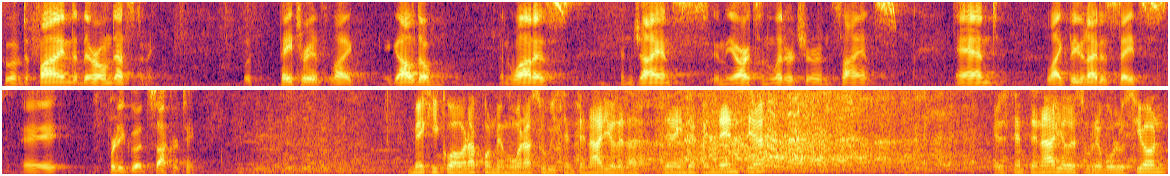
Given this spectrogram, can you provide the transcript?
who have defined their own destiny. With patriots like Hidalgo and Juarez, and giants in the arts and literature and science, and, like the United States, a pretty good soccer team. México ahora conmemora su bicentenario de la, de la independencia, el centenario de su revolución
